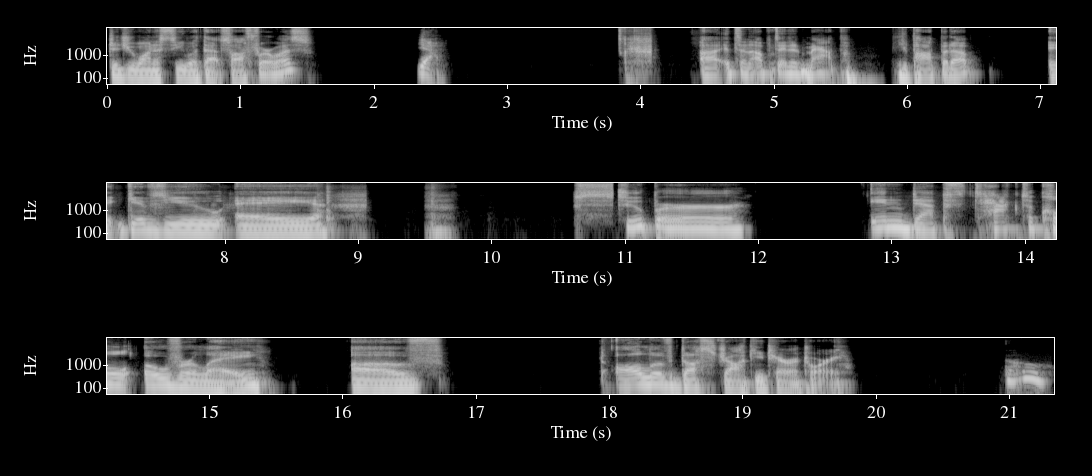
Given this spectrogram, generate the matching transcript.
did you want to see what that software was Yeah. uh, it's an updated map you pop it up it gives you a super in-depth tactical overlay of all of dust jockey territory Oh.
